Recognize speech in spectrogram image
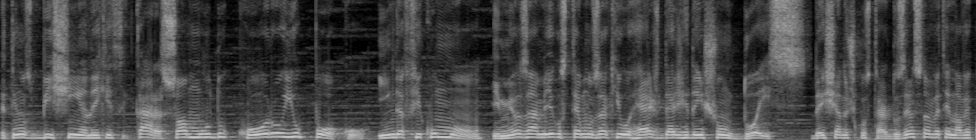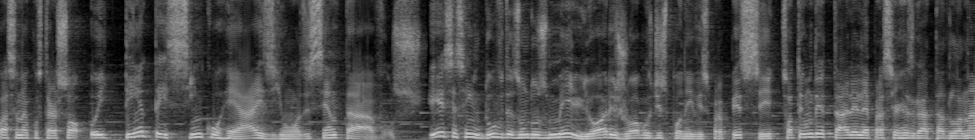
Você tem uns bichinhos ali que, cara, só muda o couro e o pouco. E ainda fica o Mon. E meus amigos, temos aqui o Red Dead Redemption 2, deixando de custar 299 e passando a custar só R$ 85,11. Esse é sem dúvidas um dos melhores jogos disponíveis para PC. Só tem um detalhe, ele é para ser resgatado lá na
